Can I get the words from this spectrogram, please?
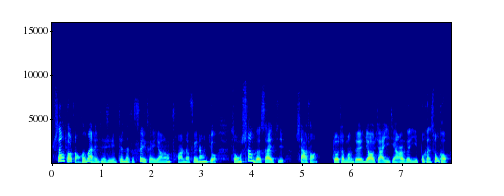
桑乔转会曼联这件事情真的是沸沸扬扬传了非常久，从上个赛季夏窗。多特蒙德要价一点二个亿不肯松口，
